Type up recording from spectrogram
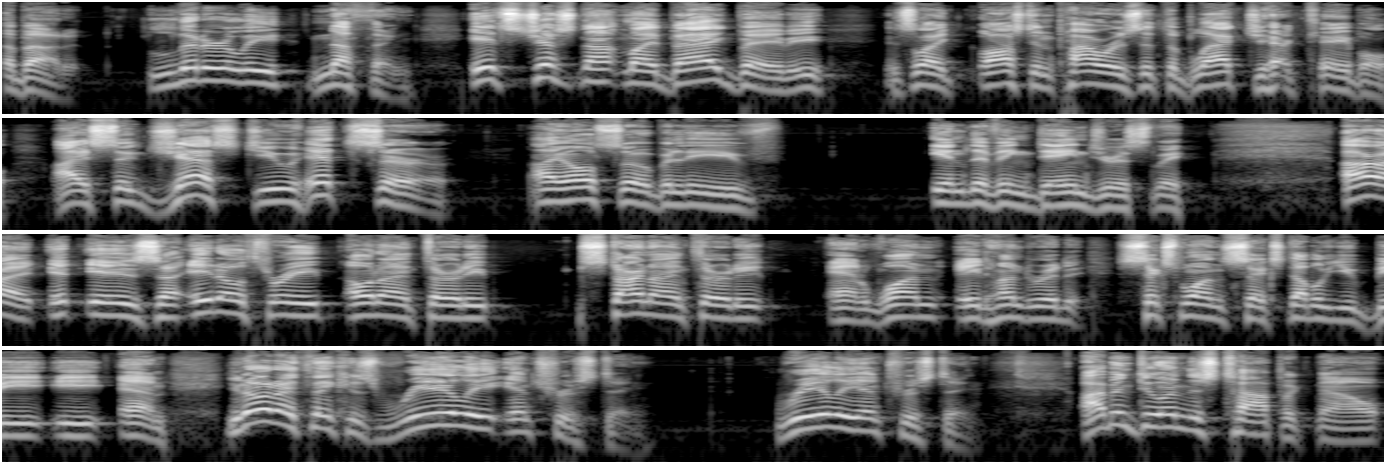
about it literally nothing. It's just not my bag, baby. It's like Austin Powers at the blackjack table. I suggest you hit, sir. I also believe in living dangerously. All right, it is uh, 803 0930, star 930, and 1 800 616 WBEN. You know what I think is really interesting? Really interesting. I've been doing this topic now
